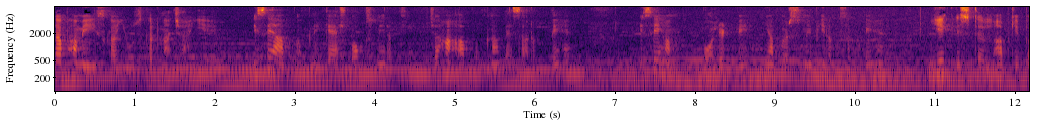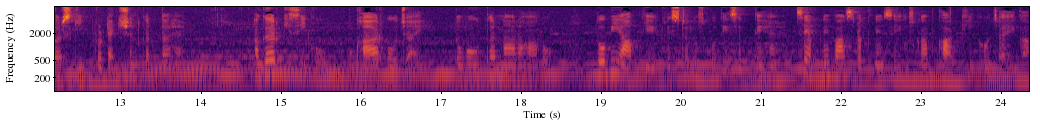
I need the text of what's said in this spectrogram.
तब हमें इसका यूज़ करना चाहिए। इसे आप अपने कैश बॉक्स में रखें, जहाँ आप अपना पैसा रखते हैं। इसे हम वॉलेट पे या पर्स में भी रख सकते हैं। ये क्रिस्टल आपके पर्स की प्रोटेक्शन करता है। अगर किसी को बुखार हो जाए तो वो उतर ना रहा हो तो भी आप ये क्रिस्टल उसको दे सकते हैं। इसे अपने पास रखने से उसका बुखार ठीक हो जाएगा।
